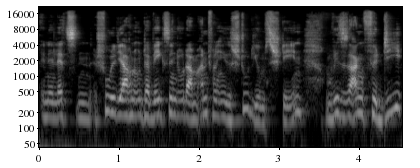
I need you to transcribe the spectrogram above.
in den letzten Schuljahren unterwegs sind oder am Anfang ihres Studiums stehen. Und wie Sie sagen, für die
